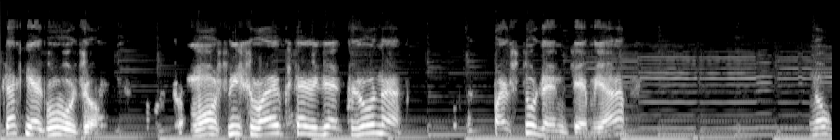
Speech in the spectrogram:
Sakiet, lūdzu, mums visu laiku tagad ir runa par studentiem, jā? nu,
